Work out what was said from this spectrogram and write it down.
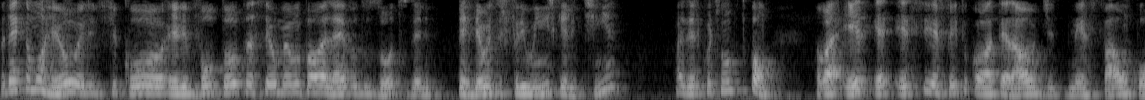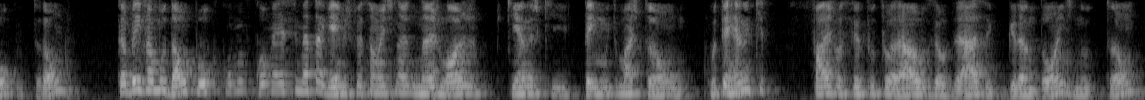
O deck não morreu, ele ficou. Ele voltou para ser o mesmo power level dos outros. Ele perdeu esses free wins que ele tinha, mas ele continuou muito bom. Agora, esse efeito colateral de nerfar um pouco o Tron também vai mudar um pouco como, como é esse metagame, especialmente nas, nas lojas pequenas que tem muito mais Tron. O terreno que faz você tutorar os Eldrazi grandões no Tron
